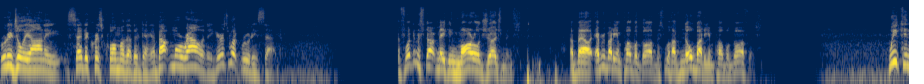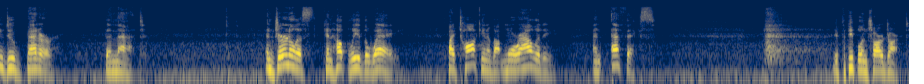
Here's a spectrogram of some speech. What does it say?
Rudy Giuliani, said to Chris Cuomo the other day about morality. Here's what Rudy said. If we're going to start making moral judgments about everybody in public office, we'll have nobody in public office. We can do better than that. And journalists can help lead the way by talking about morality and ethics if the people in charge aren't.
